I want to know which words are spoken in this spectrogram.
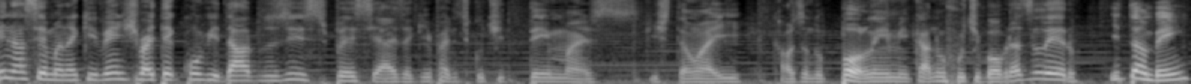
E na semana que vem a gente vai ter convidados especiais aqui para discutir temas que estão aí causando polêmica no futebol brasileiro. E também,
